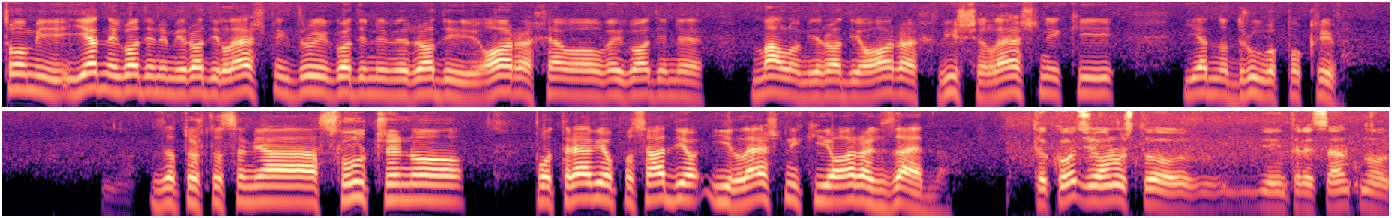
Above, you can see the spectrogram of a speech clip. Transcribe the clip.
to mi, jedne godine mi rodi lešnik, druge godine mi rodi orah, evo ove godine malo mi rodi orah, više lešnik i jedno drugo pokriva. Da. Zato što sam ja slučajno potrevio, posadio i lešnik i orah zajedno. Takođe, ono što je interesantno,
